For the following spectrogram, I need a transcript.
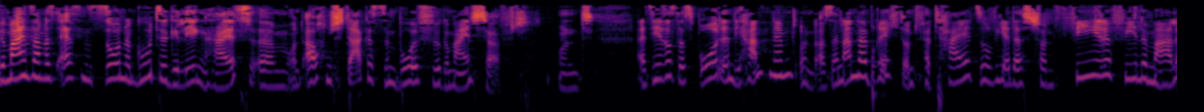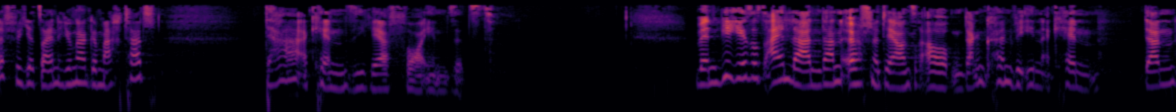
Gemeinsames Essen ist so eine gute Gelegenheit ähm, und auch ein starkes Symbol für Gemeinschaft. Und als Jesus das Brot in die Hand nimmt und auseinanderbricht und verteilt, so wie er das schon viele, viele Male für seine Jünger gemacht hat, da erkennen sie, wer vor ihnen sitzt. Wenn wir Jesus einladen, dann öffnet er unsere Augen, dann können wir ihn erkennen. Dann,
